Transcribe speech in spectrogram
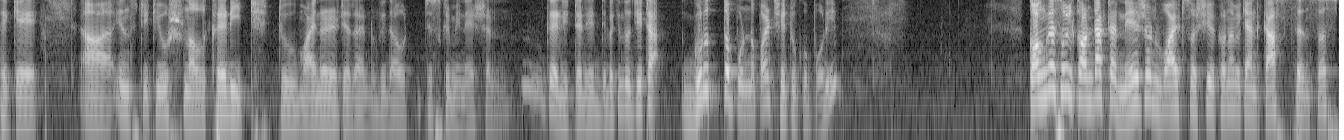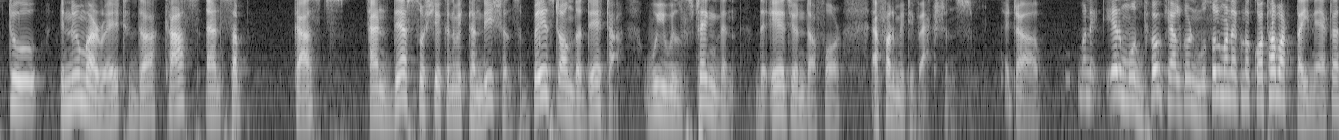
থেকে institutional credit to minorities and without discrimination credit credit দেবে। কিন্তু যেটা গুরুত্বপূর্ণ পয়েন্ট সেটুকু পড়ি Congress will conduct a nation wide socio economic and caste census to enumerate the caste and sub castes and their socio economic conditions based on the data we will strengthen the agenda for affirmative actions এটা মানে এর মধ্যেও খেয়াল করুন, মুসলমানের কোনো কথাবার্তাই নেই। একটা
